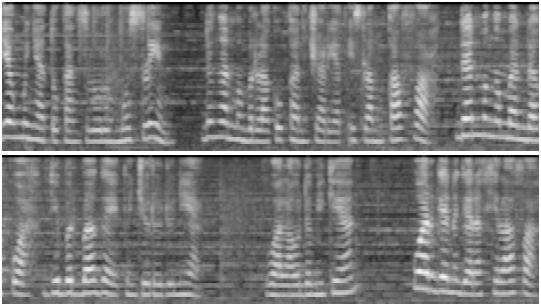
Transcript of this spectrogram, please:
yang menyatukan seluruh muslim dengan memperlakukan syariat Islam kafah dan mengemban dakwah di berbagai penjuru dunia. Walau demikian, warga negara khilafah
